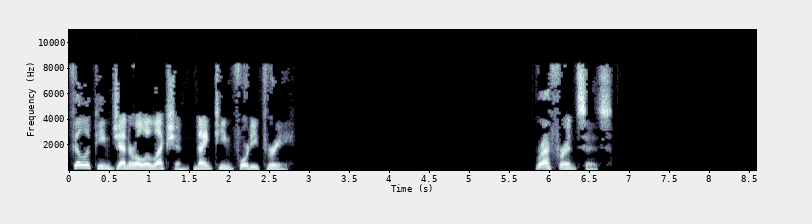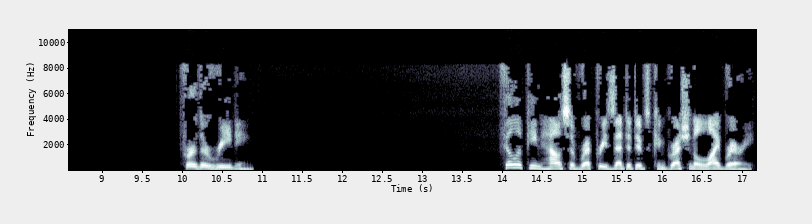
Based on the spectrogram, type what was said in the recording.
Philippine General Election, 1943 References Further reading Philippine House of Representatives Congressional Library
